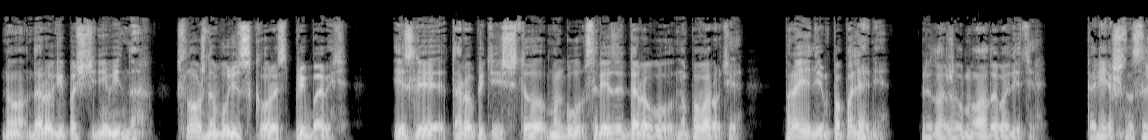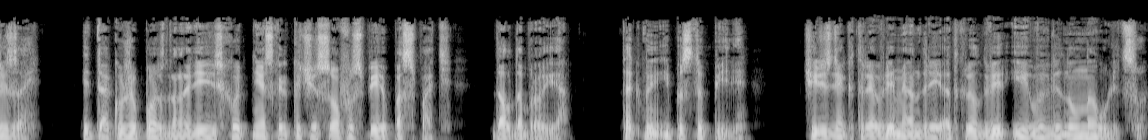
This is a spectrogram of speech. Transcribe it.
но дороги почти не видно. Сложно будет скорость прибавить. Если торопитесь, то могу срезать дорогу на повороте. Проедем по поляне», — предложил молодой водитель. «Конечно, срезай. И так уже поздно, надеюсь, хоть несколько часов успею поспать. Дал добро я. Так мы и поступили. Через некоторое время Андрей открыл дверь и выглянул на улицу,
